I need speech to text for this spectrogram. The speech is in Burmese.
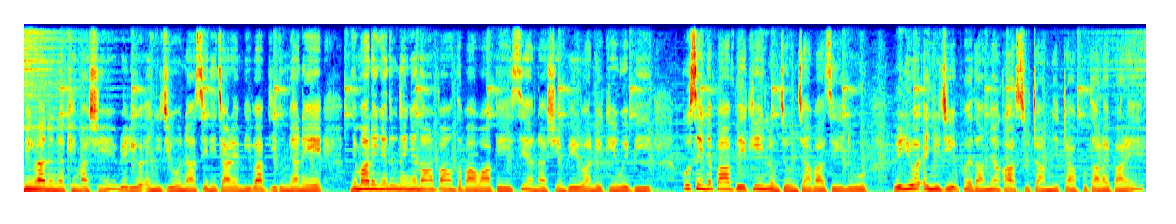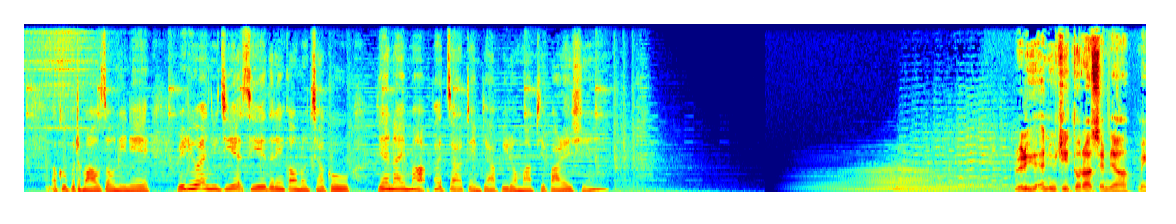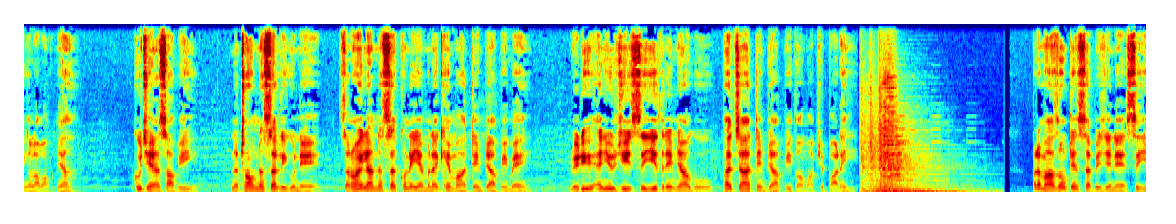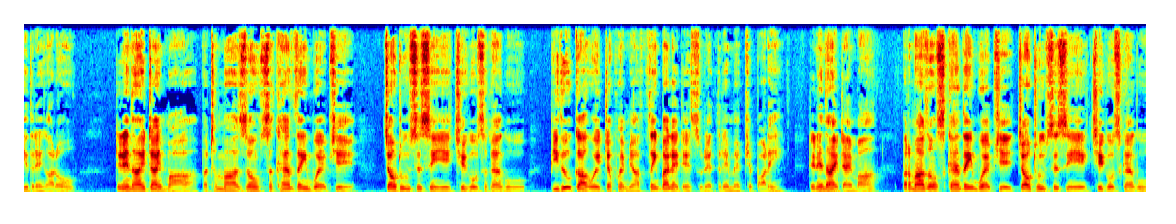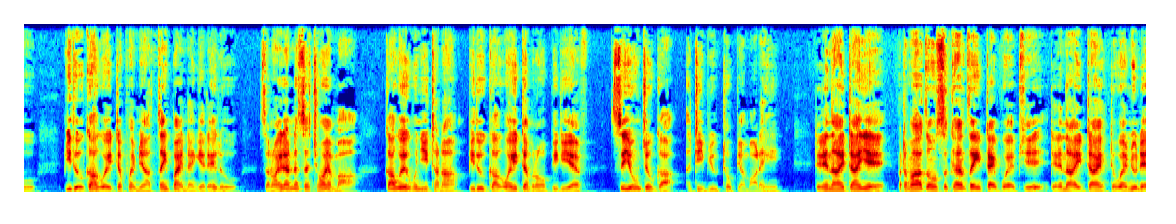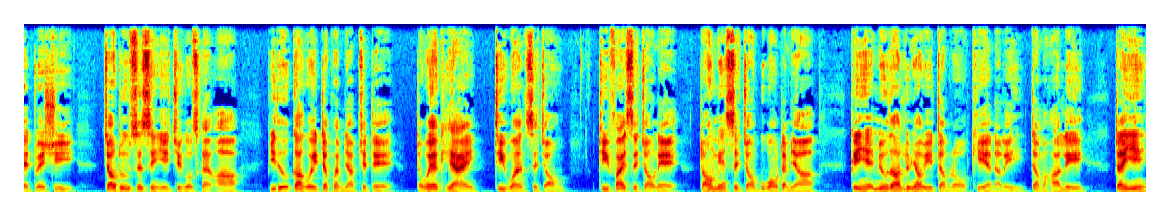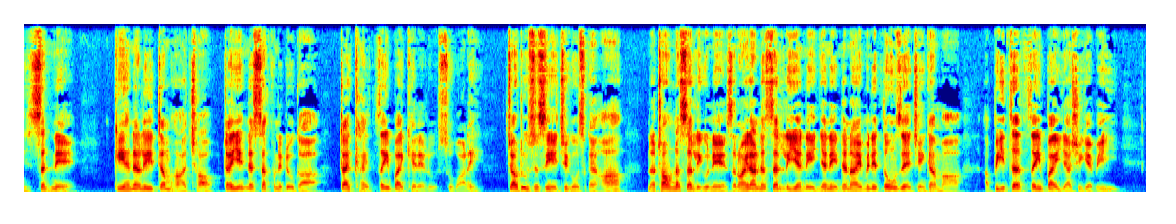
မင်္ဂလာနံနက်ခင်းပါရှင်ရေဒီယို NUG ကိုနားဆင်နေကြတဲ့မိဘပြည်သူများနဲ့မြန်မာနိုင်ငံသူနိုင်ငံသားအပေါင်းတဘာဝဘေးဆရာနာရှင်ဘေးကနေကင်းဝေးပြီးကိုစိတ်နှပါဘေးကင်းလုံခြုံကြပါစေလို့ရေဒီယို NUG အဖွဲ့သားများကဆုတောင်းမေတ္တာပို့သလိုက်ပါတယ်အခုပထမအဆုံးအနေနဲ့ရေဒီယို NUG ရဲ့စီးရဲသတင်းကောင်းထုတ်ချက်ကိုရန်နိုင်မှဖတ်ကြားတင်ပြပြီးတော့မှာဖြစ်ပါတယ်ရှင်။ ရေဒီယို NUG သောရရှင်များမင်္ဂလာပါခင်ဗျာခုချိန်အစပြီး2024ခုနှစ်ဇန်နဝါရီလ29ရက်မနက်ခင်းမှာတင်ပြပေးမယ်ရေဒီယို NUG စီးရီးသတင်းများကိုဖတ်ကြားတင်ပြပေးသွားမှာဖြစ်ပါတယ်ပထမဆုံးတင်ဆက်ပေးခြင်းတဲ့စီးရီးသတင်းကတော့တနင်္သာရီတိုင်းမှာပထမဆုံးစခန်းသိမ်းပွဲအဖြစ်ကြောက်ထုစစ်စင်ရေးခြေကုပ်စခန်းကိုပြည်သူ့ကာကွယ်တပ်ဖွဲ့များသိမ်းပိုက်လိုက်တဲ့ဆိုတဲ့သတင်းပဲဖြစ်ပါတယ်တနင်္သာရီတိုင်းမှာ ပထမဆုံးစကန်သိမ်းပွဲဖြစ်ကြောက်ထုစစ်စင်ရေးခြေကုပ်စကန်ကိုပြည်သူ့ကာကွယ်တပ်ဖွဲ့များသိမ်းပိုက်နိုင်ခဲ့တယ်လို့ဇန်နဝါရီလ26ရက်မှာကာကွယ်ဝန်ကြီးဌာနပြည်သူ့ကာကွယ်တပ်မတော် PDF စစ်ရုံးချုပ်ကအတည်ပြုထုတ်ပြန်ပါတယ်။တနင်္သာရီတိုင်းရဲ့ပထမဆုံးစကန်သိမ်းတိုက်ပွဲဖြစ်တနင်္သာရီတိုင်းဒဝယ်မြို့နယ်အတွင်းရှိကြောက်ထုစစ်စင်ရေးခြေကုပ်စကန်အားပြည်သူ့ကာကွယ်တပ်ဖွဲ့များဖြစ်တဲ့ဒဝယ်ခရိုင် T1 စစ်ကြောင်း T5 စစ်ကြောင်းနဲ့ဒေါင်းမင်းစစ်ကြောင်းပူးပေါင်းတပ်များ ကရင်အမျိုးသားလူမျိုးရေးတပ်မတော် KNL တပ်မဟာလေးတရင်12 KNL တပ်မဟာ6တရင်29တို့ကတိုက်ခိုက်သိမ်းပိုက်ခဲ့တယ်လို့ဆိုပါတယ်။ကြောက်တုစစ်စင်ရေးခြေကုပ်စကန်အား2024ခုနှစ်ဇန်နဝါရီလ24ရက်နေ့ညနေ2:30မိနစ်30အချိန်ကမှအပိသက်သိမ်းပိုက်ရရှိခဲ့ပြီး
